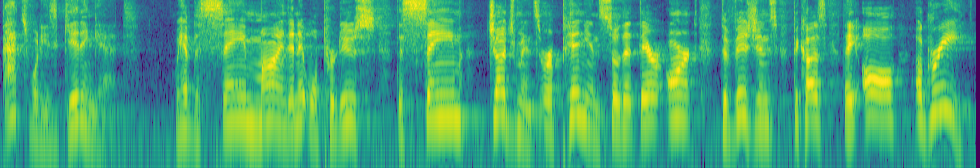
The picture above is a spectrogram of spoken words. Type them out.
That's what he's getting at. We have the same mind, and it will produce the same judgments or opinions so that there aren't divisions because they all agree.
